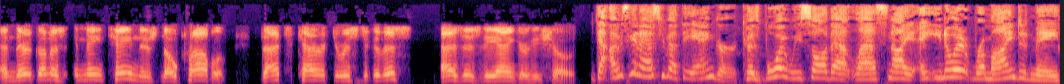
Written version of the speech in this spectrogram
And they're going to maintain there's no problem. That's characteristic of this as is the anger he showed. I was going to ask you about the anger because boy, we saw that last night. You know, it reminded me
